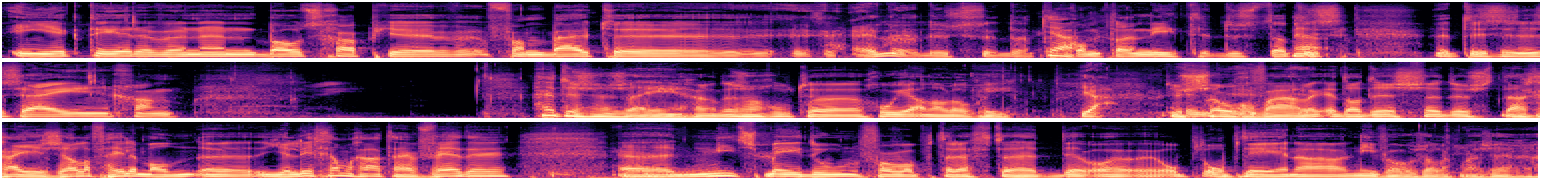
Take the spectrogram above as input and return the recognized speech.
injecteren we een boodschapje van buiten, hè, dus dat Ja. komt dan niet. Dus dat Ja. is, het is een zijingang. Het is een zijingang. Dat is een goed, goede analogie. Ja. Dus En- zo gevaarlijk. En Dat is, eh, dus daar ga je zelf helemaal... eh, je lichaam gaat daar verder eh, niets mee doen... voor wat betreft de, op, op DNA-niveau, zal ik maar zeggen.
